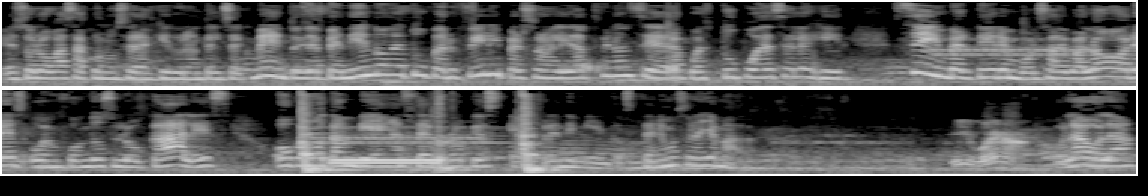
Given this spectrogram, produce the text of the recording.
Eso lo vas a conocer aquí durante el segmento. Y dependiendo de tu perfil y personalidad financiera, pues tú puedes elegir si invertir en bolsa de valores o en fondos locales o como también hacer propios emprendimientos. Tenemos una llamada. Sí, buena. Hola, hola.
